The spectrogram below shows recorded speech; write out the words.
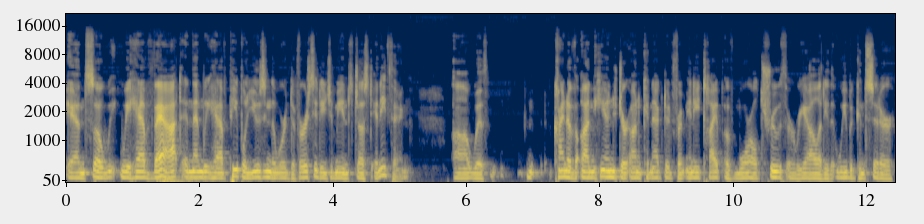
and so we, we have that, and then we have people using the word diversity to mean just anything uh, with kind of unhinged or unconnected from any type of moral truth or reality that we would consider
